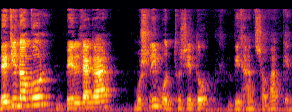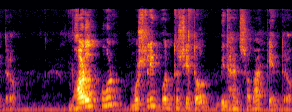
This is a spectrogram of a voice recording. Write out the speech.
রেজিনগর বেলডাঙ্গার মুসলিম অধ্যুষিত বিধানসভা কেন্দ্র। ভরতপুর মুসলিম অধ্যুষিত বিধানসভা কেন্দ্র।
